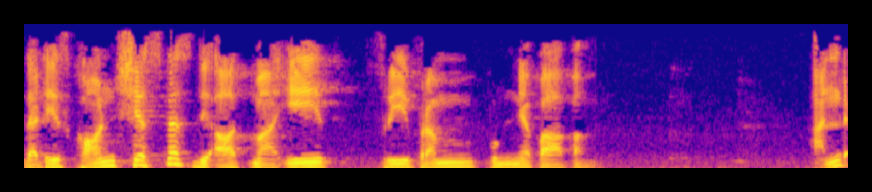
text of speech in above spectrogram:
That is consciousness, the Atma is free from punya papam. And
